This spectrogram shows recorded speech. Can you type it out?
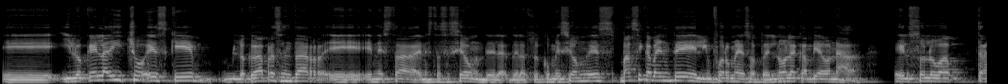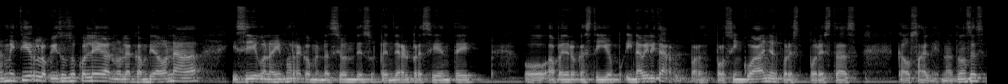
Eh, y lo que él ha dicho es que lo que va a presentar eh, en, esta, en esta sesión de la, subcomisión es básicamente el informe de Soto. Él no le ha cambiado nada. Él solo va a transmitir lo que hizo su colega, no le ha cambiado nada y sigue con la misma recomendación de suspender al presidente o a Pedro Castillo, inhabilitarlo por, cinco años por, estas causales. ¿no? Entonces,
